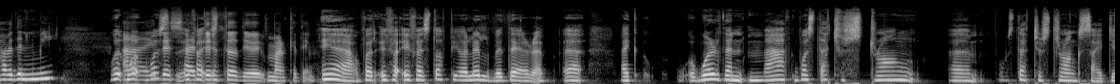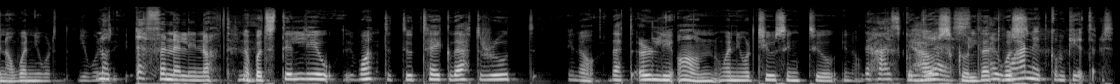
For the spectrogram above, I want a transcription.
have it in me. What- what I decided I- to if- study marketing. Yeah, but if I- if I stop you a little bit there, uh, uh, like were then math was that your strong um, was that your strong side? You know, when you were you were No, definitely not. no, but still you wanted to take that route. You know, that early on when you were choosing to, you know, The high school, the high yes. school. That I was wanted computers.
